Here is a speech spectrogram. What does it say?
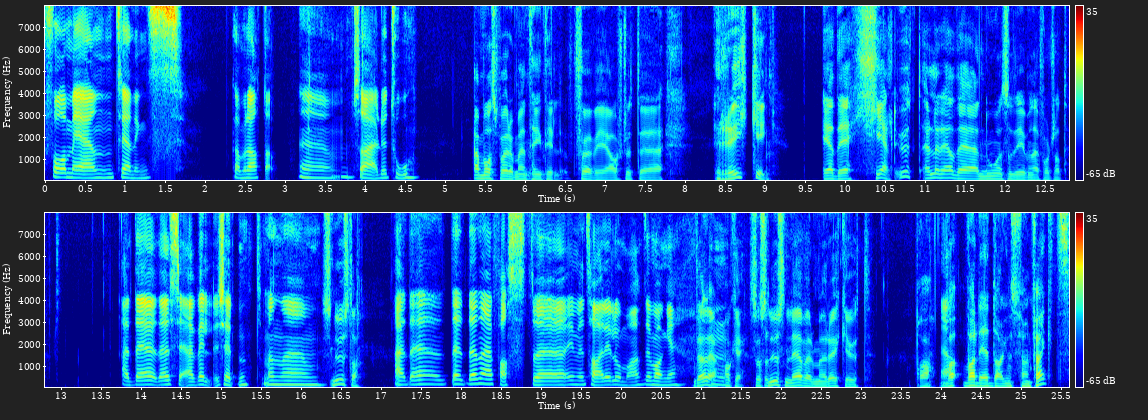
få med en treningskamerat, da. Um, så er du to. Jeg må spørre om en ting til før vi avslutter. Røyking, er det helt ut, eller er det noen som driver med det fortsatt? Nei, det, det ser jeg veldig sjeldent, men uh, Snus, da? nei, det, det, den er fast uh, inventar i lomma til mange. Det er det? Ok, så snusen lever, men røyker ut. Bra. Ja. Var, var det dagens fun fact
